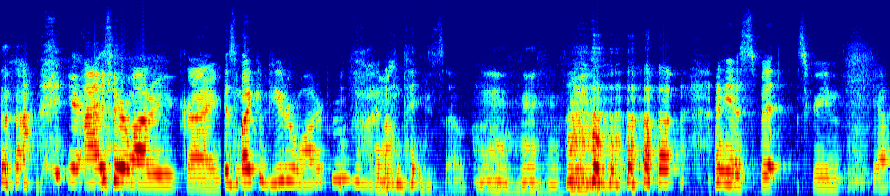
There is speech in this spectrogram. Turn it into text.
Your eyes are watering, you're crying. Is my computer waterproof? I don't mm-hmm. think so. I need a spit screen. Yeah.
